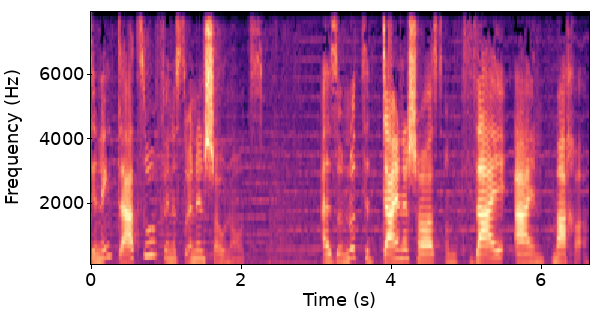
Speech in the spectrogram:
Den Link dazu findest du in den Show Notes. Also nutze deine Chance und sei ein Macher.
